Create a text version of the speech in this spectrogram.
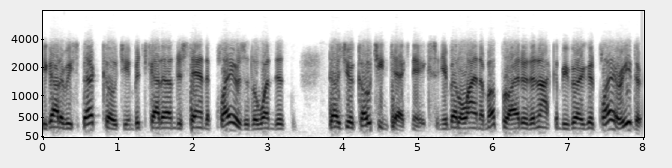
You got to respect coaching, but you got to understand that players are the one that does your coaching techniques, and you better line them up right, or they're not going to be a very good player either.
